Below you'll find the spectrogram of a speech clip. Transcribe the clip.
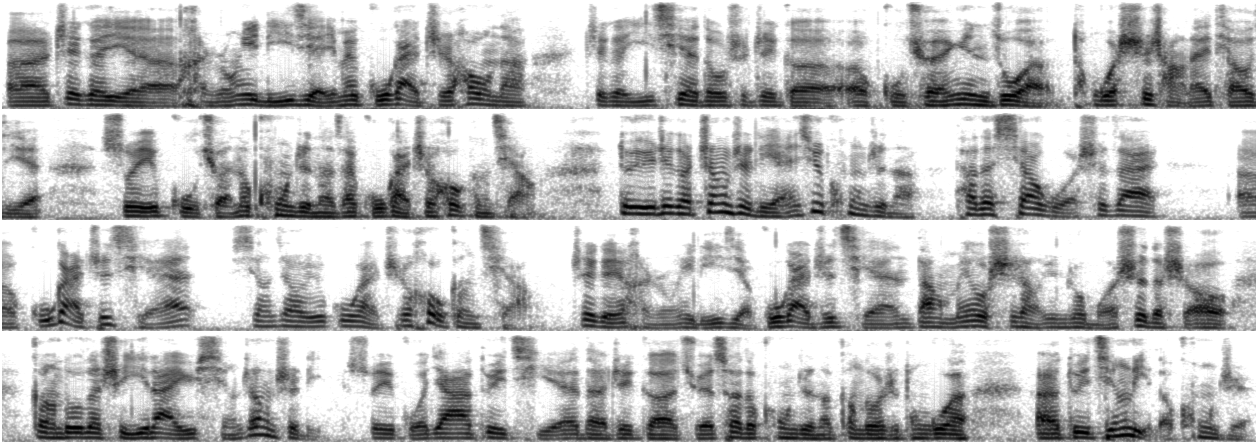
呃这个也很容易理解，因为股改之后呢，这个一切都是这个呃股权运作通过市场来调节，所以股权的控制呢在股改之后更强。对于这个政治联系控制呢，它的效果是在。呃，股改之前相较于股改之后更强，这个也很容易理解。股改之前，当没有市场运作模式的时候，更多的是依赖于行政治理，所以国家对企业的这个决策的控制呢，更多是通过呃对经理的控制。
